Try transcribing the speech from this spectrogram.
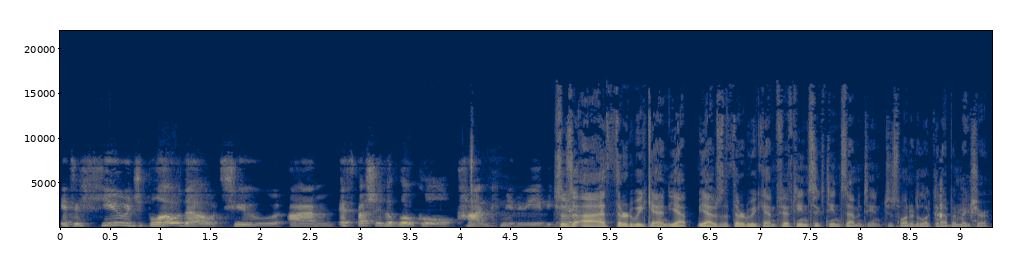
It's a huge blow, though, to um, especially the local con community. So it was uh, third weekend. Yep. Yeah, it was the third weekend, 15, 16, 17. Just wanted to look it up and make sure.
